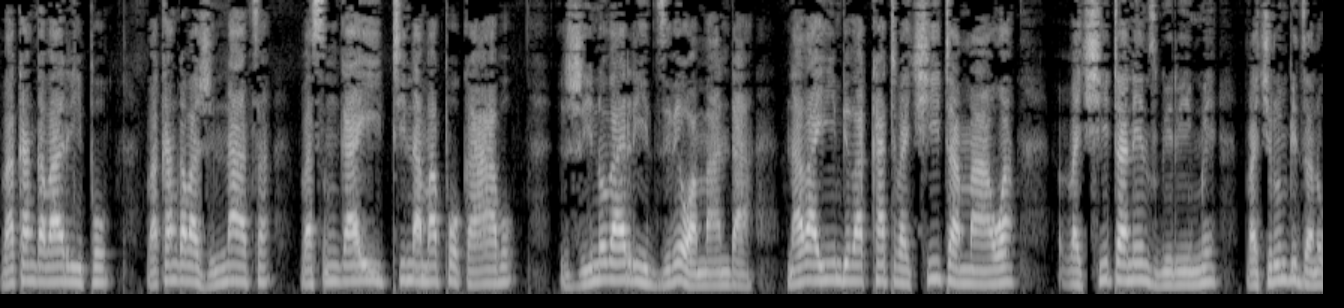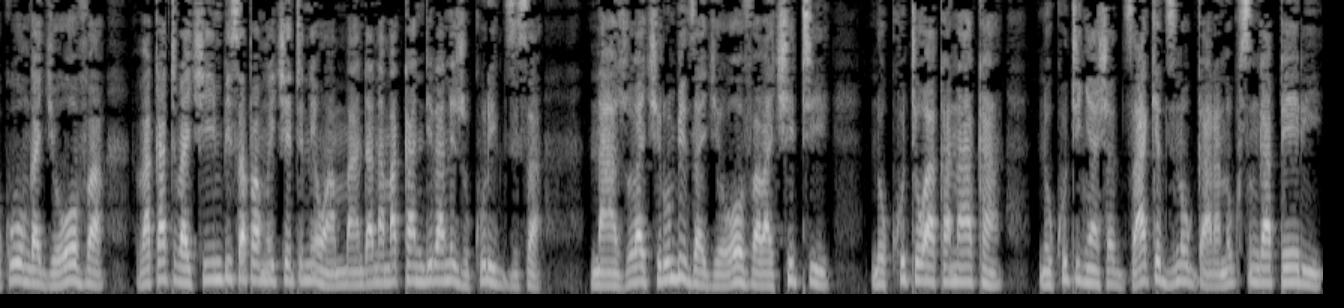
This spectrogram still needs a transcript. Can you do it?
vakanga varipo vakanga vazvinatsa vasingaiti namapoka avo. Zvino varidzi vehwamanda navaimbi vakati vachiita mawa vachiita nenzwi rimwe vachirumbidza nokuonga jehovha vakati vachiimbisa pamwe chete nehwamanda namakandira nezvokuridzisa nazvo vachirumbidza jehovha vachiti nokuti wakanaka nokuti nyasha dzake dzinogara nokusingaperi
